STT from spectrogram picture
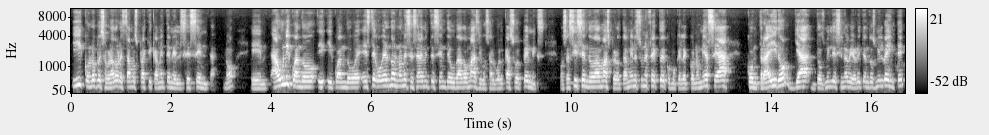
y con López Obrador estamos prácticamente en el 60%, ¿no? Eh, aún y cuando, y, cuando este gobierno no necesariamente se ha endeudado más, digo, salvo el caso de Pemex, o sea, sí se ha endeudado más, pero también es un efecto de como que la economía se ha contraído ya 2019 y ahorita en 2020,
